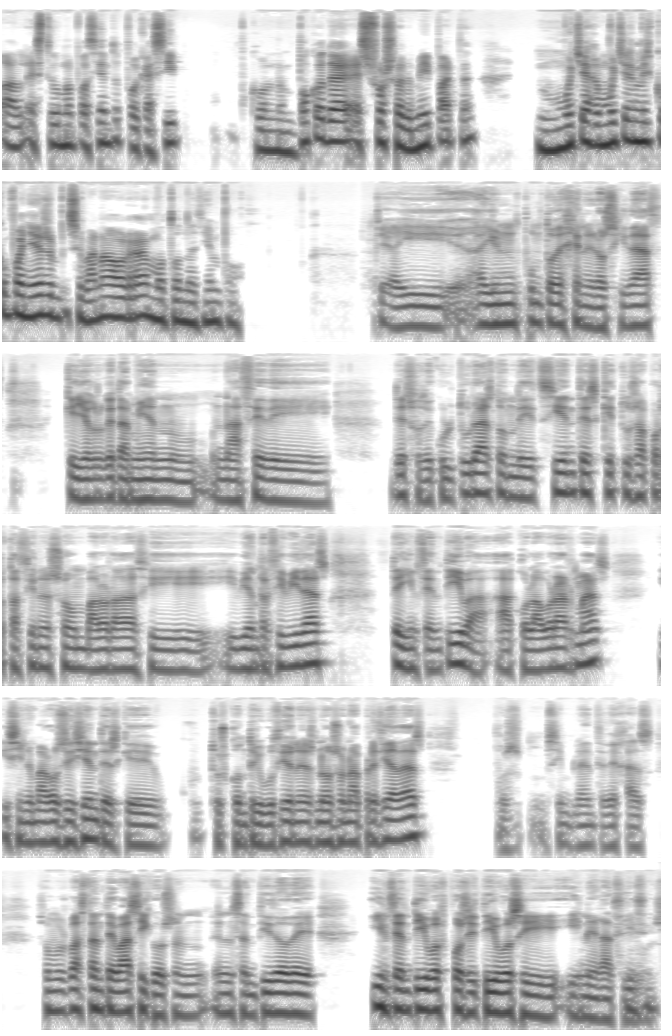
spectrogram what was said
a este 1% porque así con un poco de esfuerzo de mi parte, muchos, muchos de mis compañeros se van a ahorrar un montón de tiempo. Sí, hay, hay un punto de generosidad que yo creo que también nace de, eso, de culturas donde sientes que tus aportaciones son valoradas y, bien recibidas, te incentiva a colaborar más y sin embargo si sientes que tus contribuciones no son apreciadas, pues simplemente dejas. Somos bastante básicos en el sentido de incentivos positivos y, negativos.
